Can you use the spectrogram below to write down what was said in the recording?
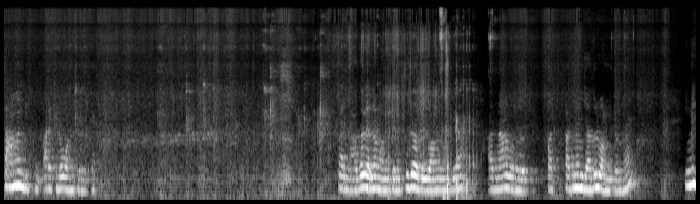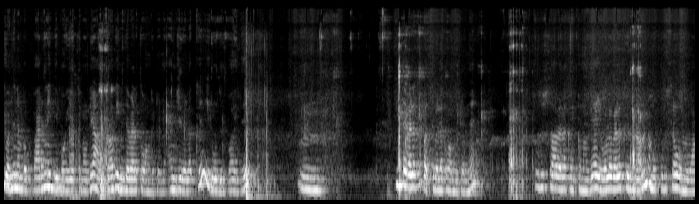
சாமந்தி பூ அரை கிலோ வாங்கிட்டு வந்திருக்கேன். பாருங்கள் அகலெல்லாம் வாங்கிட்டு வந்தேன் புது அகல் வாங்கணும் இல்லையா? அதனால் ஒரு பத் பதினஞ்சு அகல் வாங்கிட்டு வந்தேன் இன்றைக்கி வந்து நம்ம பரணி தீபம் ஏற்றணும் இல்லையா? அதுக்காக இந்த விளக்கு வாங்கிட்டு வந்தேன் அஞ்சு விளக்கு இருபது ரூபாய் இது. இந்த விளக்கு பத்து விளக்கு வாங்கிட்டு வந்தேன். புதுசாக விளக்கு வைக்கணும் இல்லையா? எவ்வளோ விளக்கு இருந்தாலும் நம்ம புதுசாக ஒன்று வா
